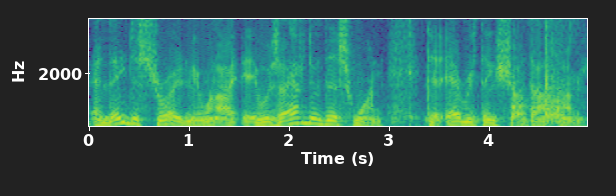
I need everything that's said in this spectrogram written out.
and they destroyed me. When I It was after this one that everything shut down on me.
